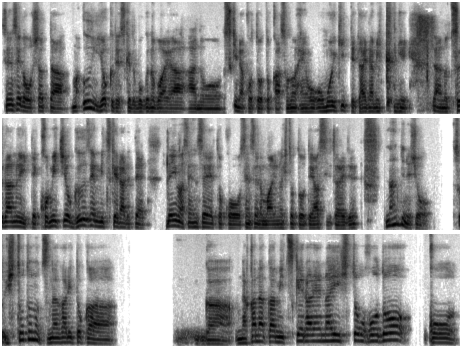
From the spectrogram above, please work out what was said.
先生がおっしゃった、まあ運よくですけど、僕の場合は、あの、好きなこととかその辺を思い切ってダイナミックに、あの、貫いて小道を偶然見つけられて、で、今先生とこう、先生の周りの人と出会わせていただいて、なんて言うんでしょう、そういう人とのつながりとかが、なかなか見つけられない人ほど、こ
